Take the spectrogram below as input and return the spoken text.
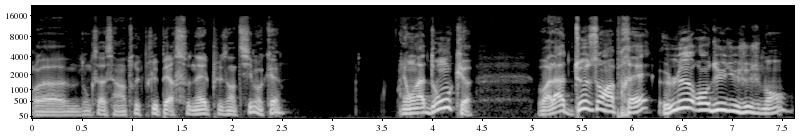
Euh, donc ça, c'est un truc plus personnel, plus intime, ok Et on a donc, voilà, deux ans après, le rendu du jugement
